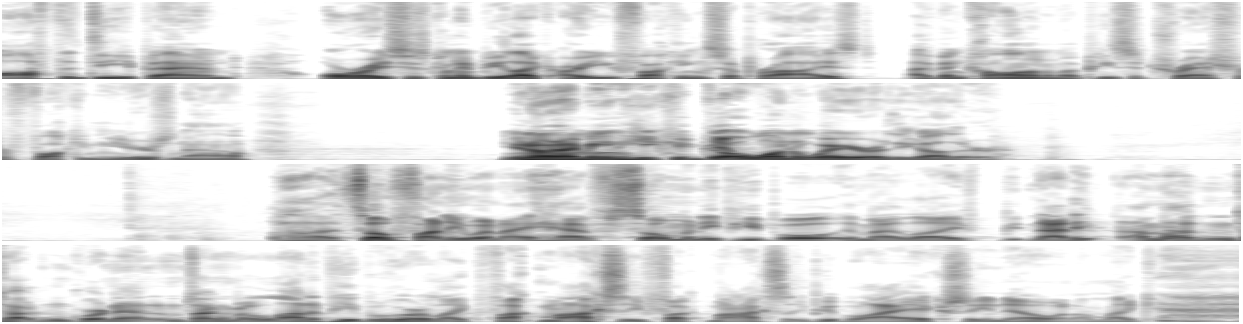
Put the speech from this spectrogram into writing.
off the deep end, or he's just gonna be like, "Are you fucking surprised?" I've been calling him a piece of trash for fucking years now. You know what I mean? He could go one way or the other. Uh, it's so funny when I have so many people in my life. Not even, I'm not even talking Cornette. I'm talking about a lot of people who are like, "Fuck Moxley, fuck Moxley." People I actually know, and I'm like, ah,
